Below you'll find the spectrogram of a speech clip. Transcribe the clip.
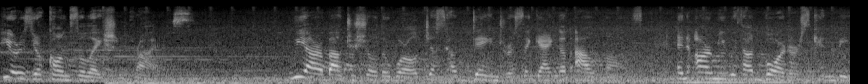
here is your consolation prize. We are about to show the world just how dangerous a gang of outlaws, an army without borders can be.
